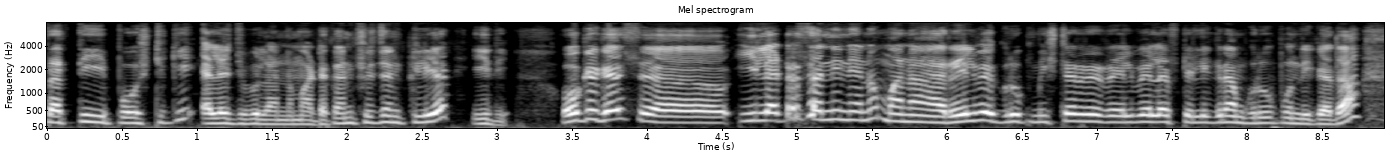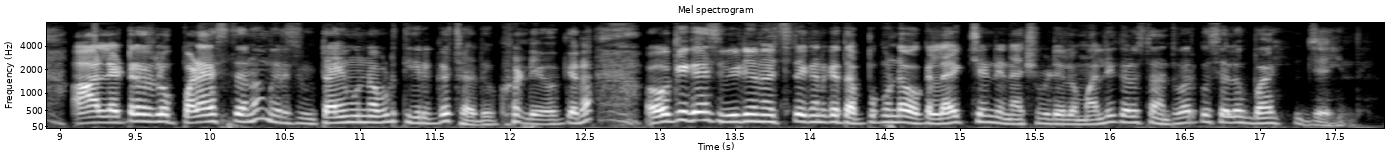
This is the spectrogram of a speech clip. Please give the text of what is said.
ప్రతి పోస్ట్కి ఎలిజిబుల్ అన్నమాట. Confusion clear? ఇది. ఓకే గైస్ ఈ లెటర్స్ అన్నీ నేను మన railway group mister railway life Telegram group ఉంది కదా. ఆ లెటర్లో పడేస్తాను. మీరు టైం ఉన్నప్పుడు తీరిగ్గా చదువుకోండి. ఓకేనా? ఓకే గైస్ వీడియో నచ్చితే కనుక తప్పకుండా ఒక లైక్ చేయండి. నెక్స్ట్ వీడియోలో మళ్ళీ కలుస్తాను అంతవరకు సెలవు. బాయ్. జై హింద్.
